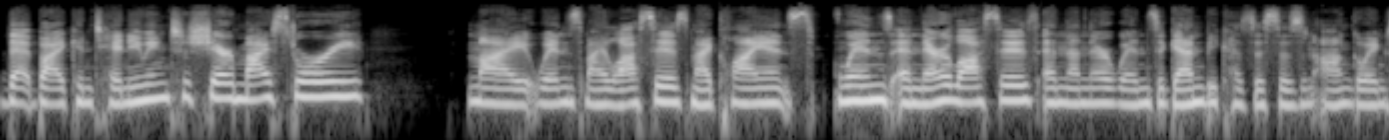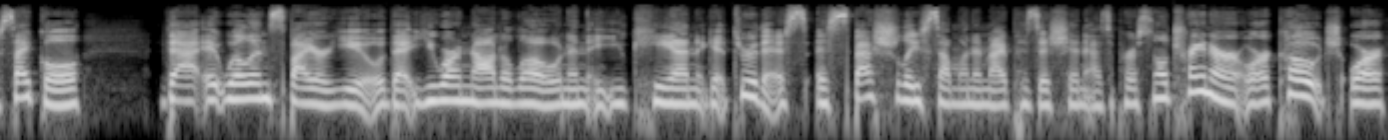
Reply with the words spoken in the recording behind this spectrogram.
that by continuing to share my story, my wins, my losses, my clients' wins and their losses, and then their wins again, because this is an ongoing cycle, that it will inspire you that you are not alone and that you can get through this, especially someone in my position as a personal trainer or a coach or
